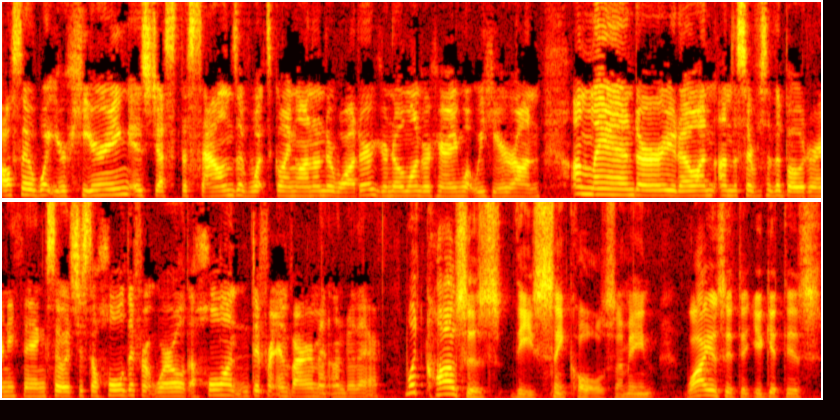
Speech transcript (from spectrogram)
also what you're hearing is just the sounds of what's going on underwater. You're no longer hearing what we hear on on land or you know on, on the surface of the boat or anything. So it's just a whole different world a whole different environment under there. What causes these sinkholes? I mean why is it that you get this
